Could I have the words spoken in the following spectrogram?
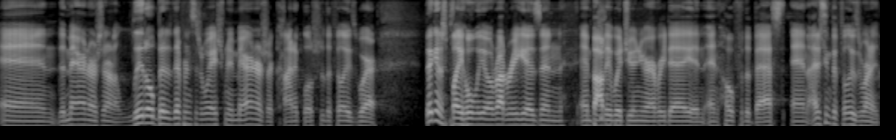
and the Mariners are in a little bit of a different situation. I mean, Mariners are kind of closer to the Phillies where they can just play Julio Rodriguez and, and Bobby Witt Jr. every day and, and hope for the best. And I just think the Phillies were in a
